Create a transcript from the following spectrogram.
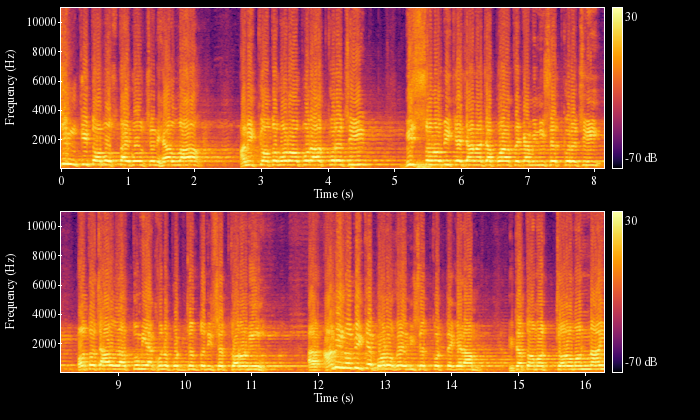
চিন্তিত অবস্থায় বলছেন, হে আল্লাহ, আমি কত বড় অপরাধ করেছি? বিশ্ব নবীকে জানাজা পড়া থেকে আমি নিষেধ করেছি, অথচ আল্লাহ তুমি এখনও পর্যন্ত নিষেধ করনি। আর আমি নবীকে বড় হয়ে নিষেধ করতে গেলাম, এটা তো আমার চরম অন্যায়।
